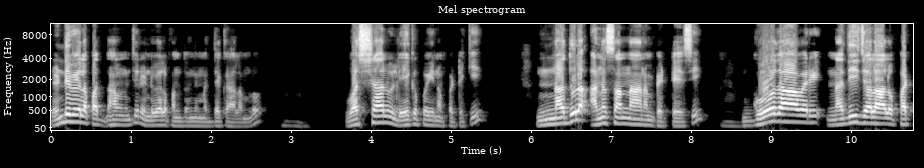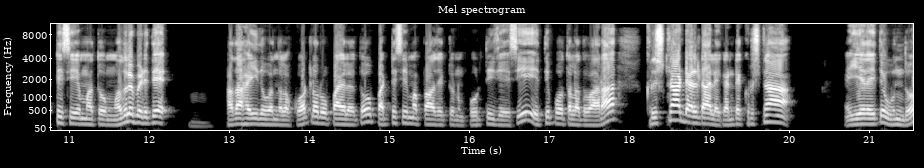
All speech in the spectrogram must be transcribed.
రెండు వేల పద్నాలుగు నుంచి రెండు వేల పంతొమ్మిది మధ్య కాలంలో వర్షాలు లేకపోయినప్పటికీ నదుల అనుసంధానం పెట్టేసి గోదావరి నదీ జలాలు పట్టిసీమతో మొదలు పెడితే పదహైదు వందల కోట్ల రూపాయలతో పట్టిసీమ ప్రాజెక్టును పూర్తి చేసి ఎత్తిపోతల ద్వారా కృష్ణా డెల్టా లేక్ అంటే కృష్ణా ఏదైతే ఉందో.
